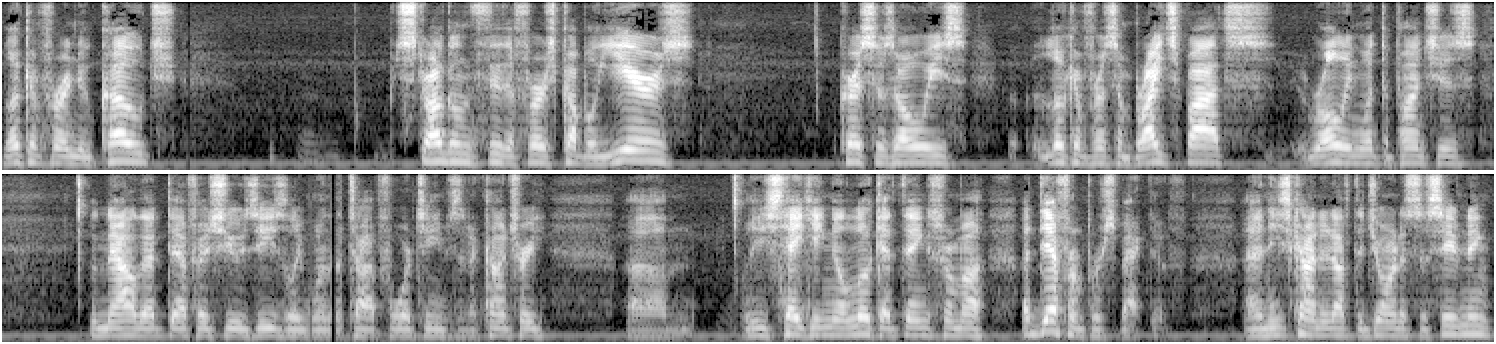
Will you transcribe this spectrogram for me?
looking for a new coach, struggling through the first couple years. Chris was always looking for some bright spots, rolling with the punches. And now that FSU is easily one of the top four teams in the country, um, he's taking a look at things from a, a different perspective. And he's kind enough to join us this evening.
